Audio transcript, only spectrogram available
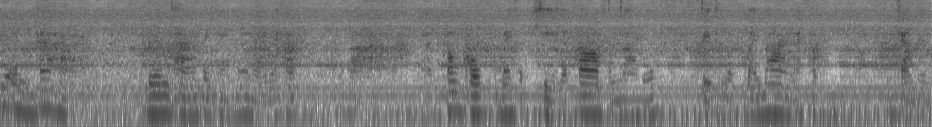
เพื่อนถ้าหากเดินทางไปไหนมาไหนนะครับต้องพกใบขับขี่แล้วก็สำเนารถติดรถไว้บ้างนะครับในการเดิน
